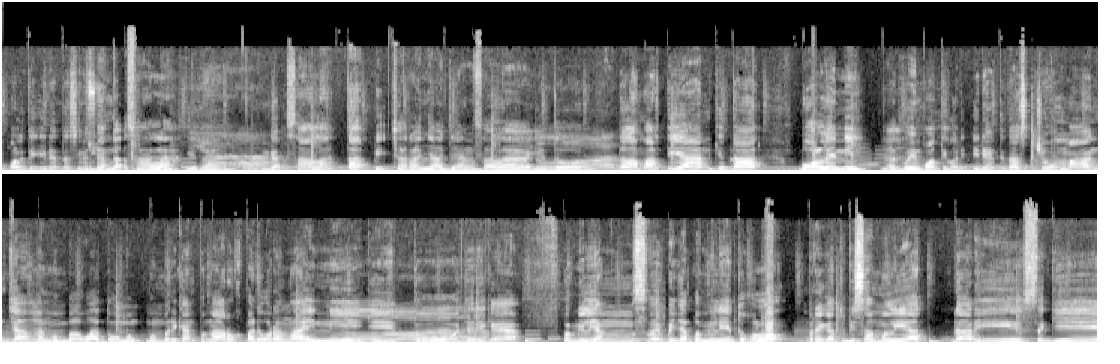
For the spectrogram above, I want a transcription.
politik identitas ini sebenarnya nggak salah gitu, Iya. nggak salah, tapi caranya aja yang salah Betul. gitu. Dalam artian kita boleh nih lakuin politik identitas, cuman jangan membawa atau mem- memberikan pengaruh kepada orang lain nih Betul. gitu. Jadi kayak pemilih yang sebaik-baiknya pemilih itu kalau mereka tuh bisa melihat dari segi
